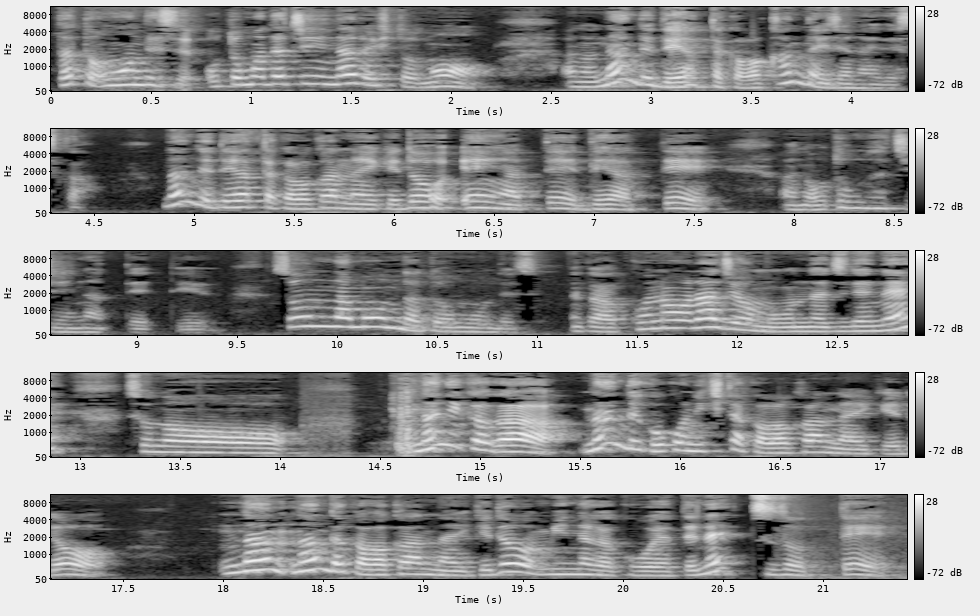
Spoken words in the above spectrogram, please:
だと思うんです。お友達になる人も、あの、なんで出会ったかわかんないじゃないですか。なんで出会ったかわかんないけど、縁あって出会って、あの、お友達になってっていう。そんなもんだと思うんです。だから、このラジオも同じでね、その、何かが、なんでここに来たかわかんないけど、な、なんだかわかんないけど、みんながこうやってね、集って、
